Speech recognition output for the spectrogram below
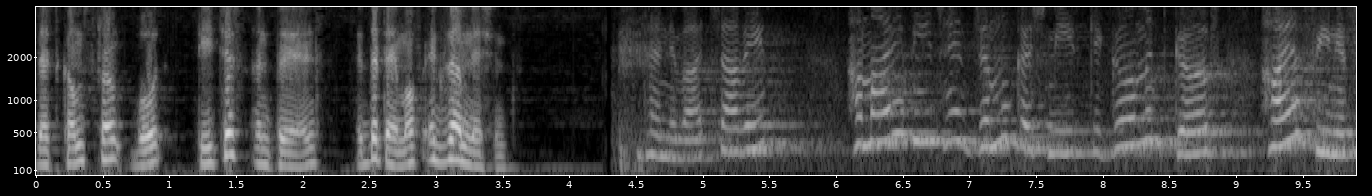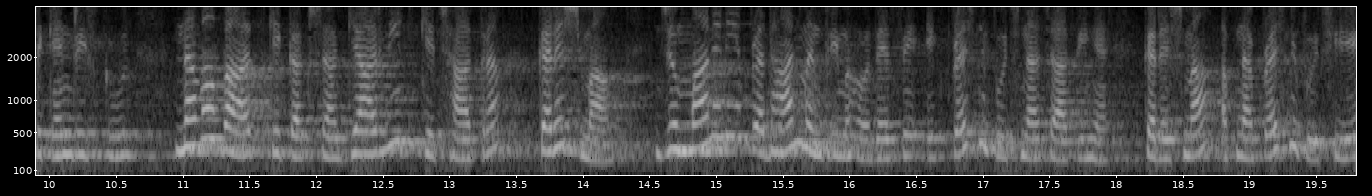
that comes from both teachers and parents at the time of examinations धन्यवाद जावेद हमारे बीच है जम्मू कश्मीर के government girls higher senior secondary school Nawabad के कक्षा ग्यारहवीं की छात्रा करिश्मा, जो माननीय प्रधानमंत्री महोदय से एक प्रश्न पूछना चाहती हैं। करिश्मा, अपना प्रश्न पूछिए।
